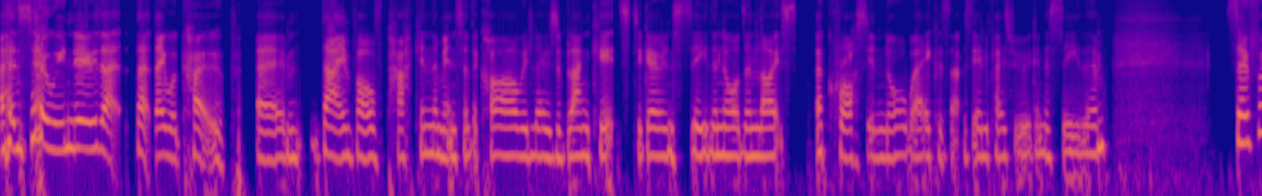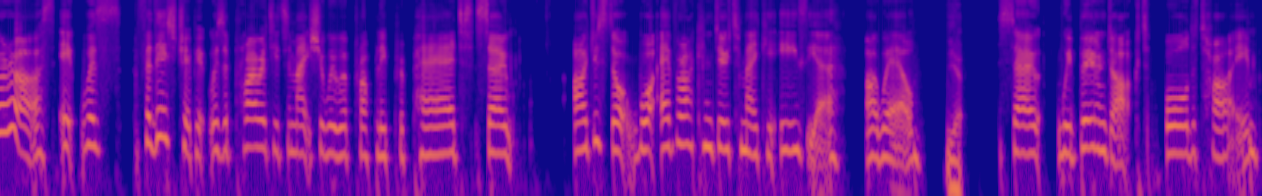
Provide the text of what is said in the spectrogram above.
And so we knew that that they would cope. Um, that involved packing them into the car with loads of blankets to go and see the Northern Lights across in Norway because that was the only place we were going to see them. So for us, it was for this trip, it was a priority to make sure we were properly prepared. So I just thought, whatever I can do to make it easier, I will. Yep. So we boondocked all the time,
